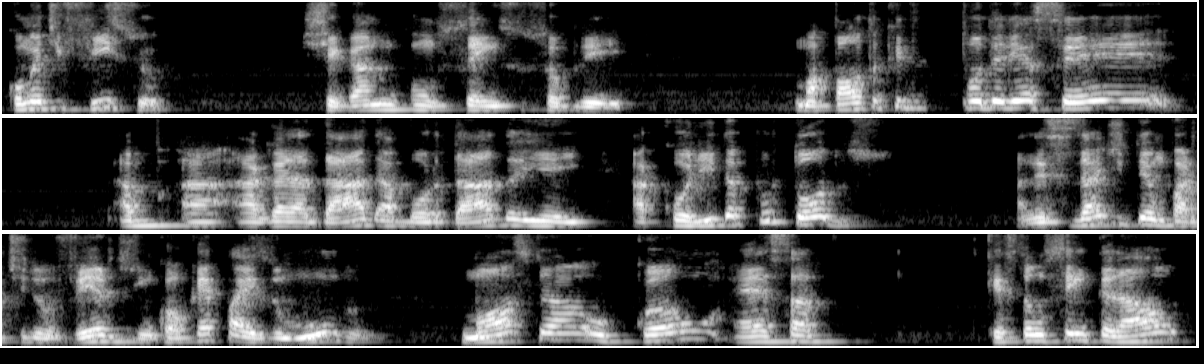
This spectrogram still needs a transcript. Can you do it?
Como é difícil chegar num consenso sobre uma pauta que poderia ser agradada, abordada e acolhida por todos. A necessidade de ter um partido verde em qualquer país do mundo mostra o quão essa questão central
